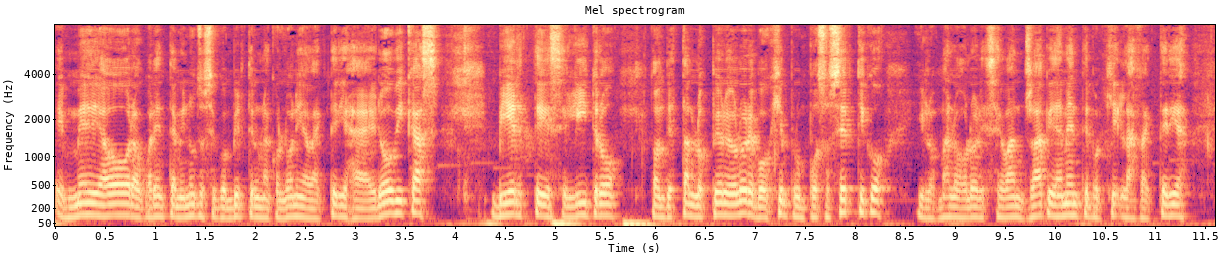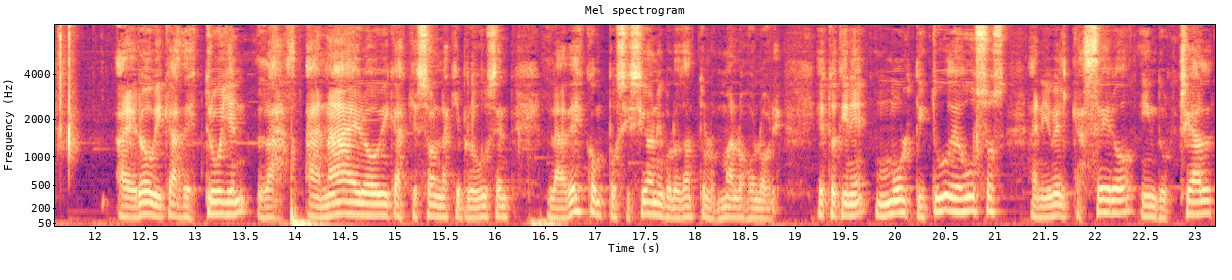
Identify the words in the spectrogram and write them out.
en media hora o 40 minutos se convierte en una colonia de bacterias aeróbicas, vierte ese litro donde están los peores olores, por ejemplo un pozo séptico, y los malos olores se van rápidamente porque las bacterias aeróbicas destruyen las anaeróbicas que son las que producen la descomposición y por lo tanto los malos olores. Esto tiene multitud de usos a nivel casero, industrial,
